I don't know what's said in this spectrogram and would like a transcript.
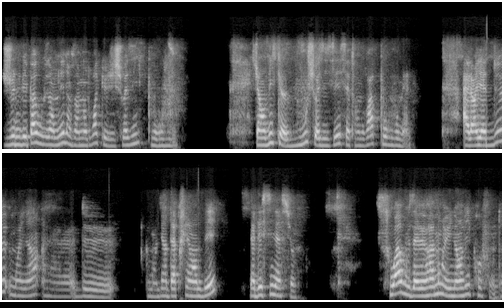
Je ne vais pas vous emmener dans un endroit que j'ai choisi pour vous. J'ai envie que vous choisissiez cet endroit pour vous-même. Alors, il y a deux moyens euh, de, d'appréhender la destination. Soit vous avez vraiment une envie profonde.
